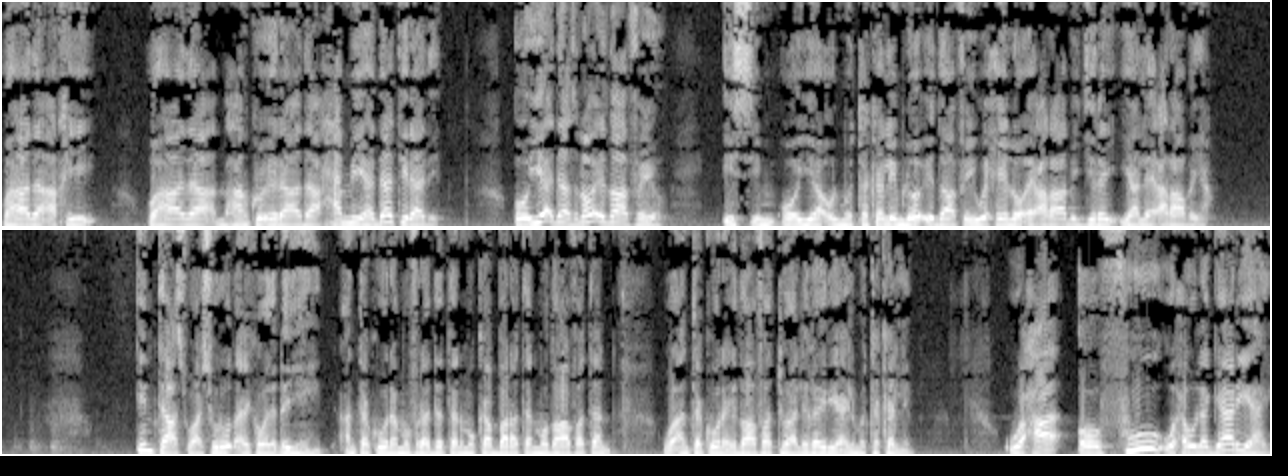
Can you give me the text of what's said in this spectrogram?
wa haadaa akhii wa haadaa maxaan ku iraahdaa xamii haddaad tiraahdeed oo ya-daas loo idaafeeyo isim oo yaa lmutakalim loo idaafeey wixii loo icraabi jiray yaa la icraabaya intaas waa shuruud ay ka wada dhan yihiin an takuuna mufradatan mukabaratan mudaafatan wa an takuuna idaafatuha ligayriha ilmutakalim waxaa oo fuu waxuu la gaar yahay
